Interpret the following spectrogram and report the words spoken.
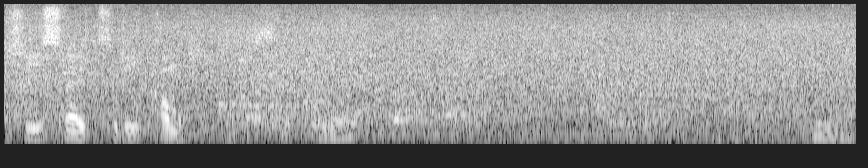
小さいツリーかもしれないですね。うん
